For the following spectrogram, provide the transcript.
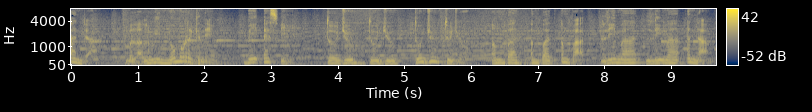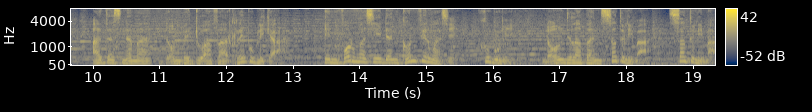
Anda melalui nomor rekening BSI 7777 444 556 atas nama Dompet Duafa Republika. Informasi dan konfirmasi hubungi 0815 15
